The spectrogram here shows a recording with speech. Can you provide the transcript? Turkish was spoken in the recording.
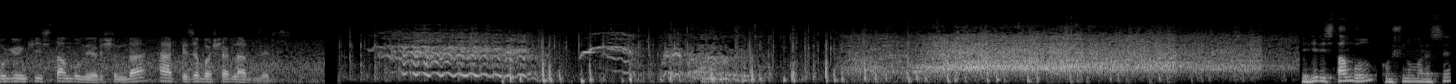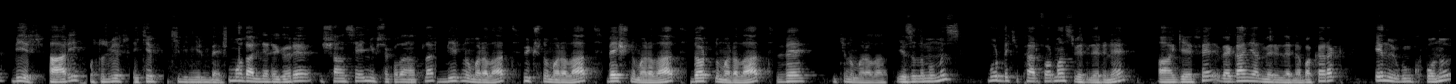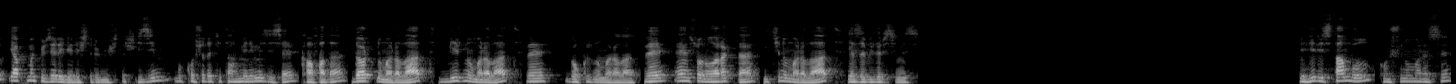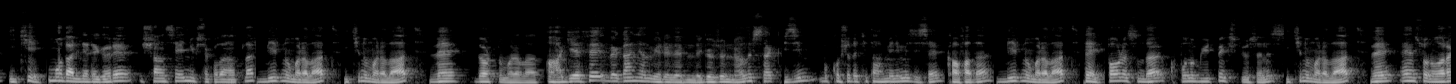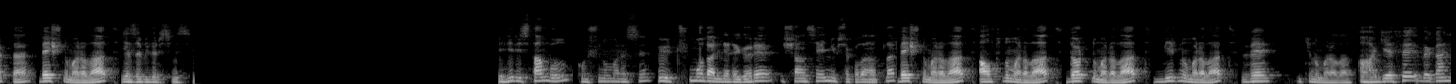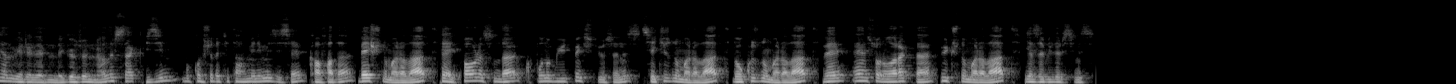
bugünkü İstanbul yarışında herkese başarılar dileriz. Şehir İstanbul koşu numarası 1. Tarih 31 Ekim 2025. Bu modellere göre şansı en yüksek olan atlar 1 numaralı at, 3 numaralı at, 5 numaralı at, 4 numaralı at ve 2 numaralı at. Yazılımımız buradaki performans verilerine, AGF ve Ganyan verilerine bakarak en uygun kuponu yapmak üzere geliştirilmiştir. Bizim bu koşudaki tahminimiz ise kafada 4 numaralı at, 1 numaralı at ve 9 numaralı at. Ve en son olarak da 2 numaralı at yazabilirsiniz. Şehir İstanbul koşu numarası 2. Bu modellere göre şansı en yüksek olan atlar 1 numaralı at, 2 numaralı at ve 4 numaralı at. AGF ve Ganyan verilerini göz önüne alırsak bizim bu koşudaki tahminimiz ise kafada 1 numaralı at tek. Sonrasında kuponu büyütmek istiyorsanız 2 numaralı at ve en son olarak da 5 numaralı at yazabilirsiniz. Şehir İstanbul koşu numarası 3. Bu modellere göre şansı en yüksek olan atlar 5 numaralı at, 6 numaralı at, 4 numaralı at, 1 numaralı at ve 2 numaralı at. AGF ve Ganyan verilerini de göz önüne alırsak bizim bu koşudaki tahminimiz ise kafada 5 numaralı at tek. Sonrasında kuponu büyütmek istiyorsanız 8 numaralı at, 9 numaralı at ve en son olarak da 3 numaralı at yazabilirsiniz.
